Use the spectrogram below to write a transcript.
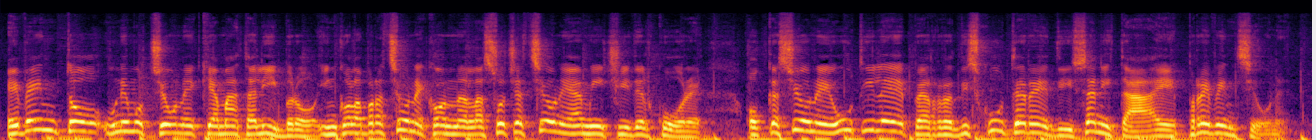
Evento Un'emozione chiamata Libro in collaborazione con l'Associazione Amici del Cuore. Occasione utile per discutere di sanità e prevenzione.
